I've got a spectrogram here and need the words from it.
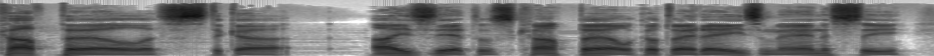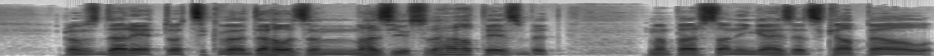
kapelas. kā Aiziet uz kapelu kaut vai reizi mēnesī. Protams, dariet to, cik daudz un maz jūs vēlaties, bet man personīgi aiziet uz kapelu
